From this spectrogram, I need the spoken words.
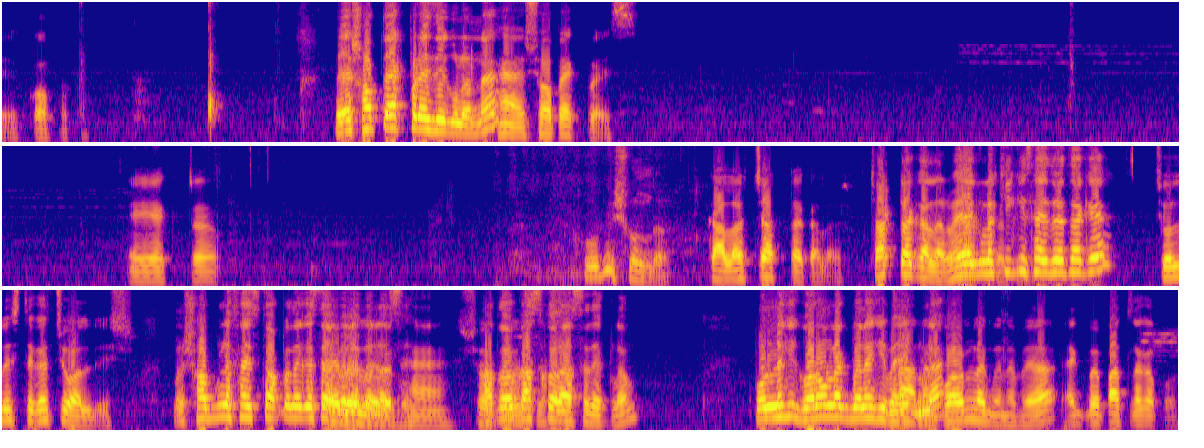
এই কফাতা। ভাইয়া সব তো এক প্রাইস এগুলো না? হ্যাঁ সব এক প্রাইস এই একটা। খুবই সুন্দর। কালার চারটা কালার চারটা কালার ভাই এগুলো কি কি সাইজ হয়ে থাকে? চল্লিশ থেকে চুয়াল্লিশ। মানে সবগুলো সাইজ তো আপনাদের কাছে অ্যাভেলেবেল আছে। হ্যাঁ হাতেও কাজ করা আছে দেখলাম। পরলে কি গরম লাগবে নাকি ভাই না গরম লাগবে না ভাইয়া একবার পাতলা কাপড়।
